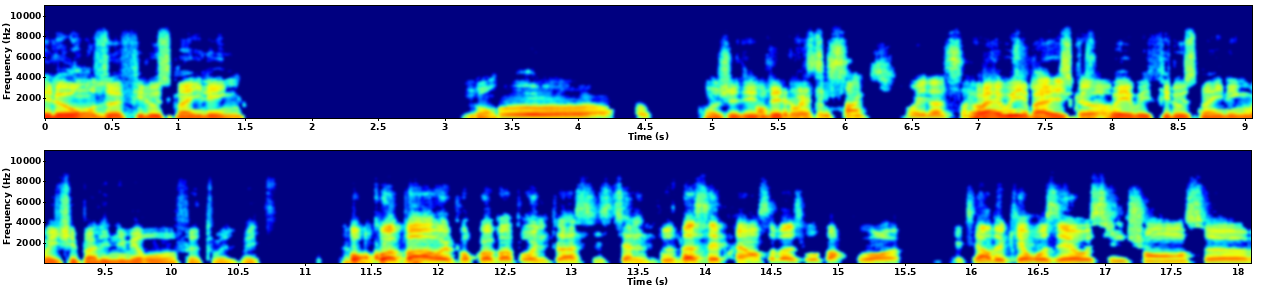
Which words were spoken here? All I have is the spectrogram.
Et le 11, Philou Smiling? Non. Euh... J'ai dit non, une bêtise. il a le 5. Oui, il a le 5. Ouais, oui, bah, euh... oui, oui, Philou Smiling, oui, je sais pas les numéros, en fait. Oui, oui. Pourquoi pas, oui, pourquoi pas pour une place. Ils se tiennent tous d'assez près, hein, ça va jouer au parcours. Éclair de Kérosé a aussi une chance. Euh,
